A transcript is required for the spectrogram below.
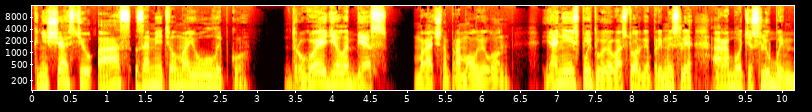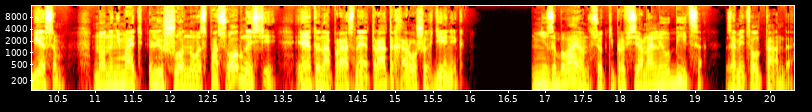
К несчастью, Аас заметил мою улыбку. «Другое дело бес», — мрачно промолвил он. Я не испытываю восторга при мысли о работе с любым бесом, но нанимать лишенного способностей — это напрасная трата хороших денег. «Не забывай, он все-таки профессиональный убийца», — заметил Танда.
